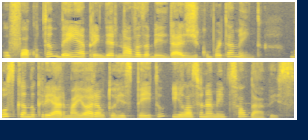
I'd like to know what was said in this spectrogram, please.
o foco também é aprender novas habilidades de comportamento, buscando criar maior autorrespeito e relacionamentos saudáveis.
